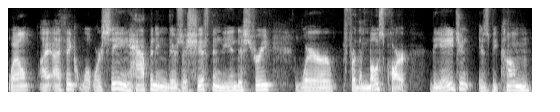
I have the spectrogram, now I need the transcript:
Well, I, I think what we're seeing happening, there's a shift in the industry where, for the most part, the agent is become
